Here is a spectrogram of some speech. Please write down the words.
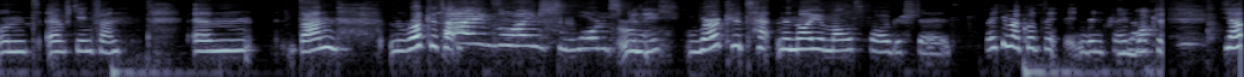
Und äh, auf jeden Fall. Ähm, dann Rocket hat, Nein, so ein Schwanz bin ich. Rocket hat eine neue Maus vorgestellt. Soll ich dir mal kurz den, den Trailer? Rocket. Ja,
